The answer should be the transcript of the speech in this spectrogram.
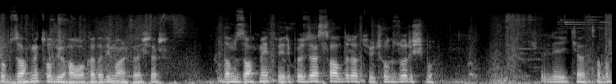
Çok zahmet oluyor Havoka'da değil mi arkadaşlar? Adam zahmet verip özel saldırı atıyor. Çok zor iş bu. Şöyle iki atalım.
